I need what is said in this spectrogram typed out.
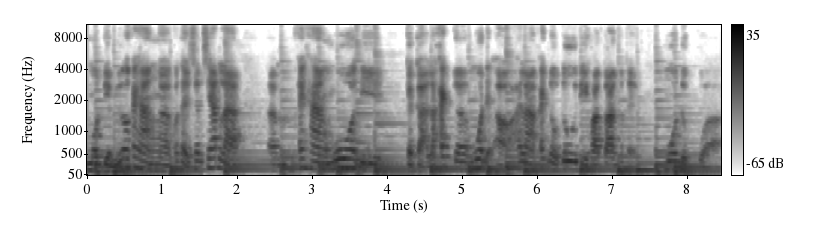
một điểm nữa khách hàng uh, có thể xem xét là um, khách hàng mua thì kể cả là khách uh, mua để ở hay là khách đầu tư thì hoàn toàn có thể mua được của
